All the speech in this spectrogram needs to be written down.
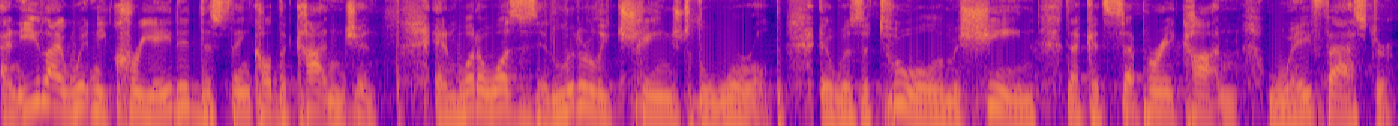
And Eli Whitney created this thing called the cotton gin. And what it was is it literally changed the world. It was a tool, a machine that could separate cotton way faster.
